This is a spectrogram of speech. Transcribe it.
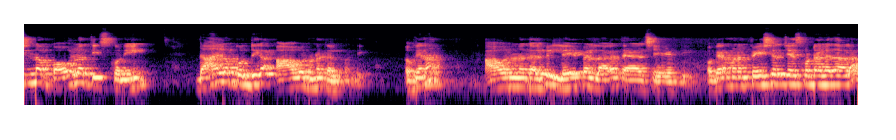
చిన్న బౌల్లో తీసుకొని దానిలో కొద్దిగా ఆవ నూనె కలపండి. ఓకేనా? ఆవు నూనె కలిపి లేపన్ లాగా తయారు చేయండి. ఓకేనా మనం ఫేషియల్ చేసుకుంటాం కదా అలా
